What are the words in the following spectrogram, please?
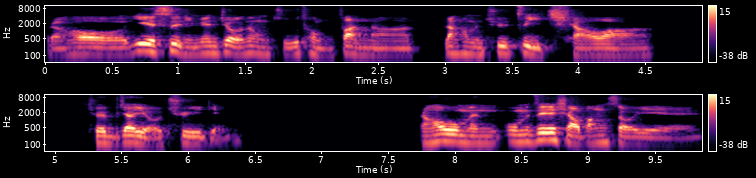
然后夜市里面就有那种竹筒饭啊，让他们去自己敲啊，就会比较有趣一点。然后我们我们这些小帮手，也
